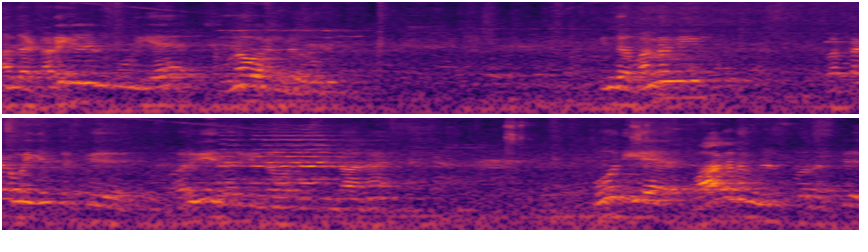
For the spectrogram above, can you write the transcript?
அந்த கடைகளில் கூடிய உணவகங்களும் இந்த வண்ணமீன் வர்த்தக மையத்திற்கு வருகை தருகின்றவர்களுக்குண்டான போதிய வாகனம் நிறுத்துவதற்கு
